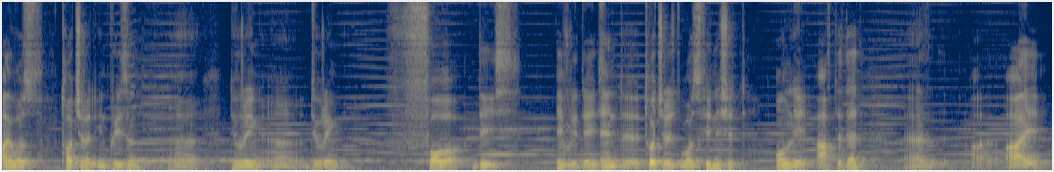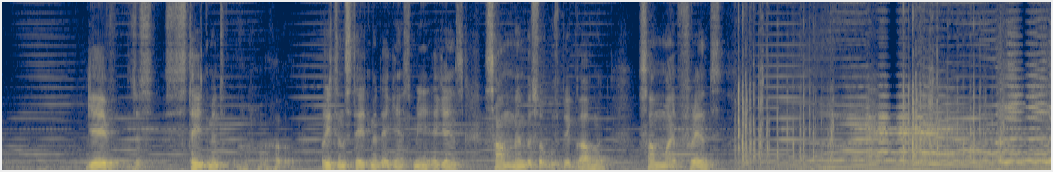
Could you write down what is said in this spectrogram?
I was tortured in prison uh, during uh, during four days every day, and uh, torture was finished only after that. Uh, I gave this statement, written statement against me, against some members of Uzbek government, some my friends, Thank you.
